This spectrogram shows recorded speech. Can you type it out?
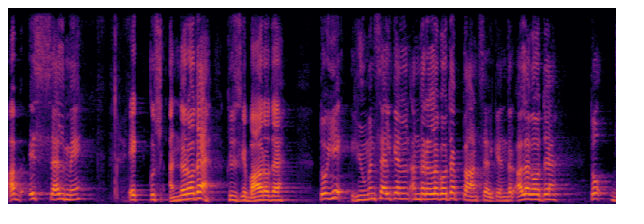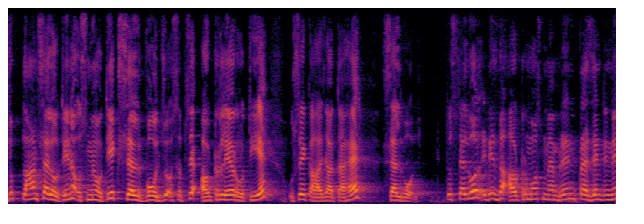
अब इस सेल में एक कुछ अंदर होता है, कुछ इसके बाहर होता है। तो ये ह्यूमन सेल के अंदर अलग होता है प्लांट सेल के अंदर अलग होता है। तो जो प्लांट सेल होती है ना, उसमें होती है एक सेल वॉल जो सबसे आउटर लेयर होती है, उसे कहा जाता है सेल वॉल तो cell wall it is the outer most membrane present in a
